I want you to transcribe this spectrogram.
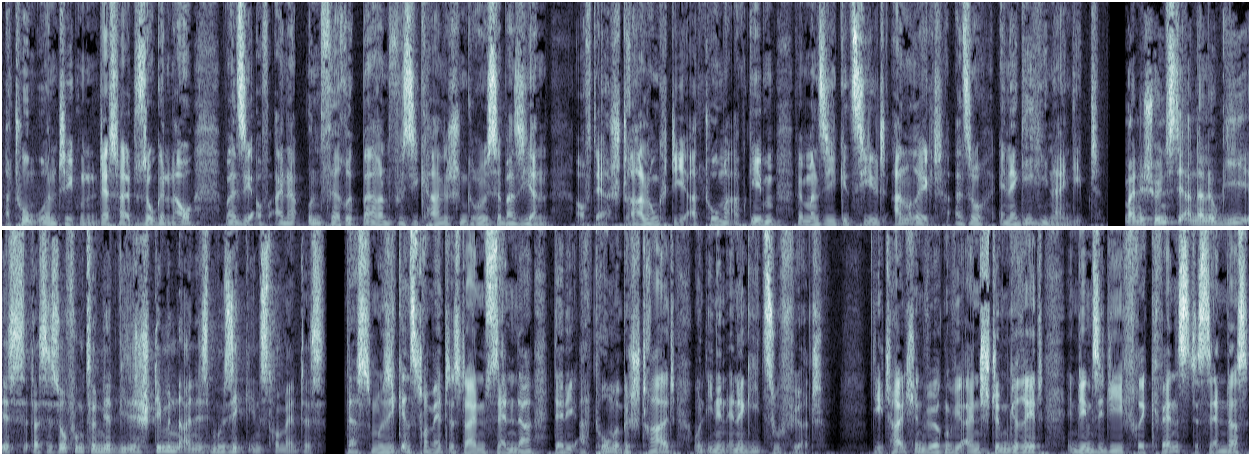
Atomuhren ticken deshalb so genau, weil sie auf einer unverrückbaren physikalischen Größe basieren, auf der Strahlung, die Atome abgeben, wenn man sie gezielt anregt, also Energie hineingibt. Meine schönste Analogie ist, dass es so funktioniert wie das Stimmen eines Musikinstrumentes. Das Musikinstrument ist ein Sender, der die Atome bestrahlt und ihnen Energie zuführt. Die Teilchen wirken wie ein Stimmgerät, indem sie die Frequenz des Senders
